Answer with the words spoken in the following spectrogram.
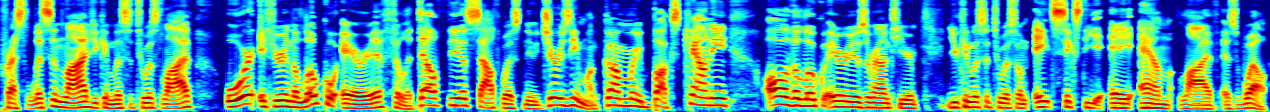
Press listen live. You can listen to us live. Or if you're in the local area, Philadelphia, Southwest New Jersey, Montgomery, Bucks County, all of the local areas around here, you can listen to us on 860 AM live as well.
